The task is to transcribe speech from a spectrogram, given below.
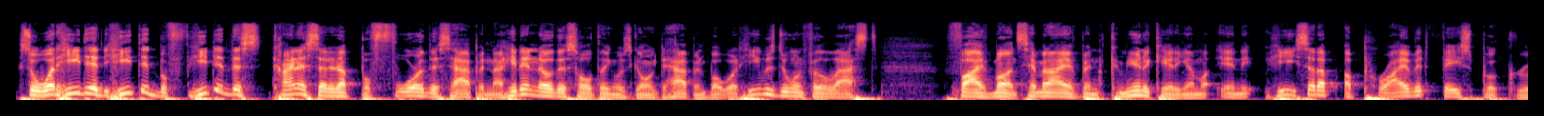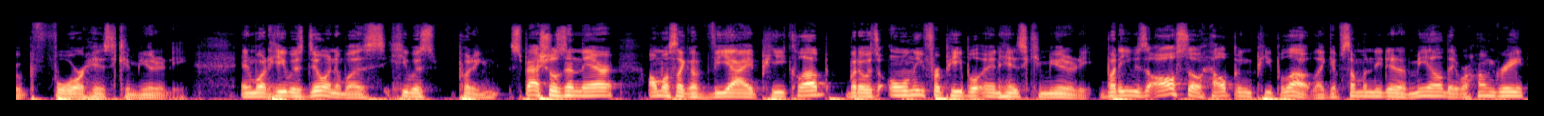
so what he did, he did, bef- he did this kind of set it up before this happened. Now he didn't know this whole thing was going to happen, but what he was doing for the last five months, him and I have been communicating. And he set up a private Facebook group for his community. And what he was doing was he was putting specials in there, almost like a VIP club, but it was only for people in his community. But he was also helping people out. Like if someone needed a meal, they were hungry,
